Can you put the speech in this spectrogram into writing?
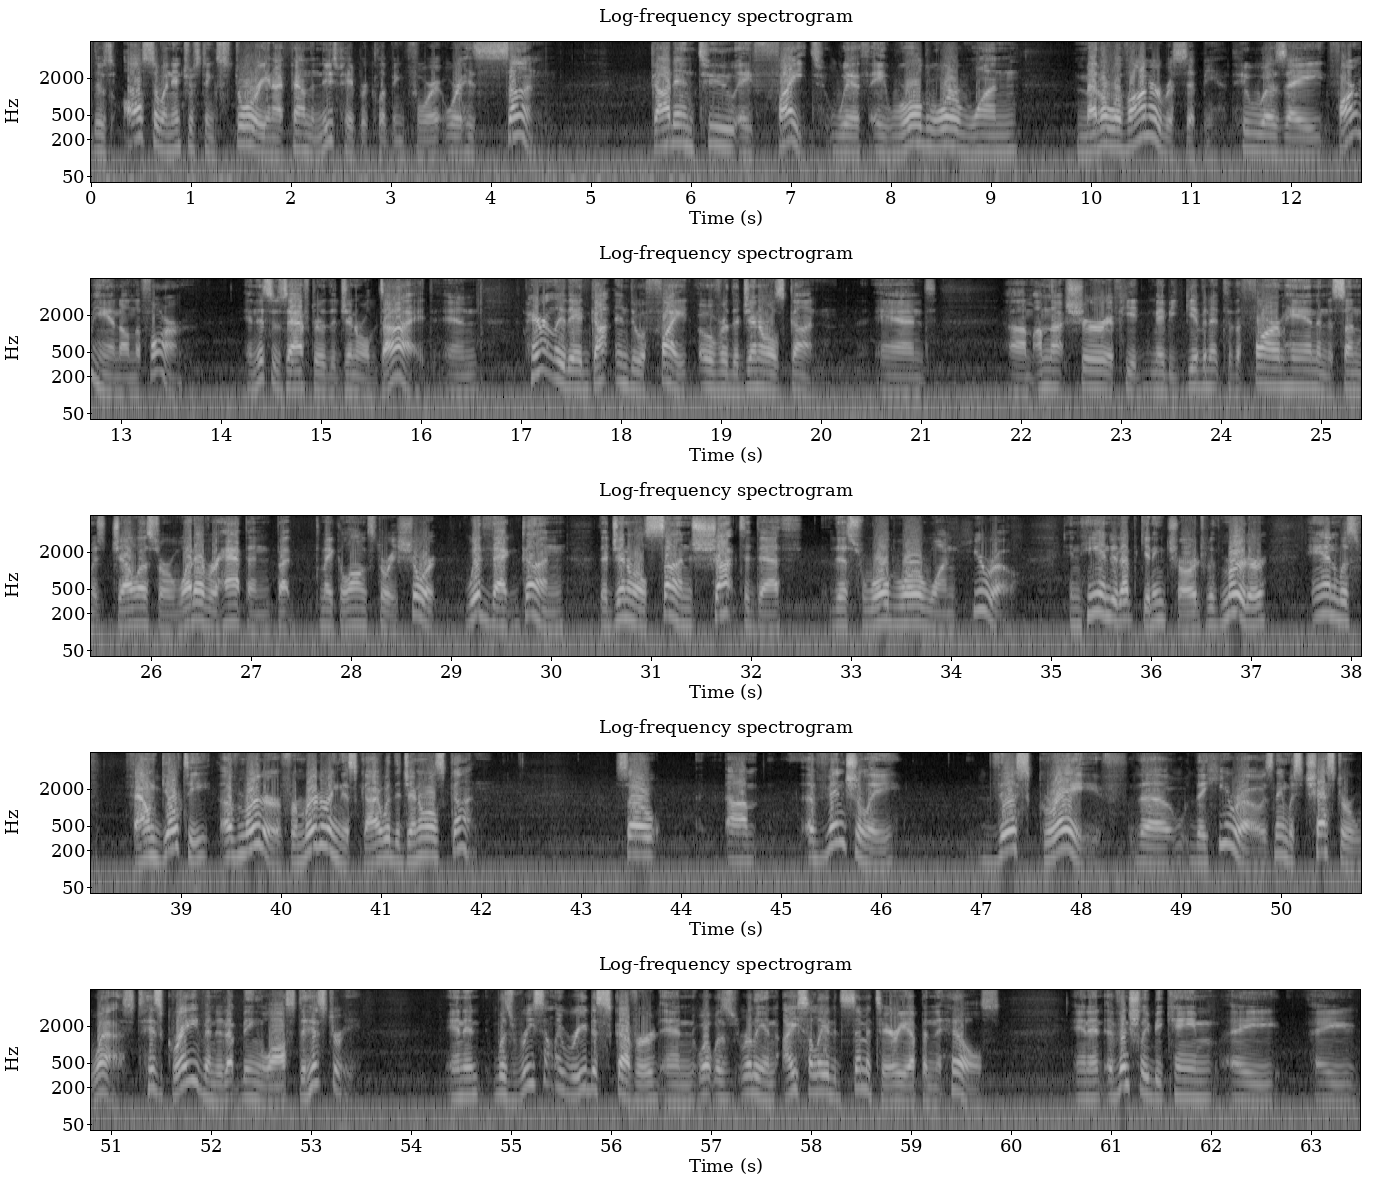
There's also an interesting story, and I found the newspaper clipping for it, where his son got into a fight with a World War One Medal of Honor recipient who was a farmhand on the farm. And this was after the general died. And apparently they had gotten into a fight over the general's gun. And um, I'm not sure if he had maybe given it to the farmhand and the son was jealous or whatever happened. But to make a long story short, with that gun, the general's son shot to death this World War I hero. And he ended up getting charged with murder and was found guilty of murder for murdering this guy with the general's gun. So um, eventually, this grave, the the hero, his name was Chester West. His grave ended up being lost to history, and it was recently rediscovered in what was really an isolated cemetery up in the hills, and it eventually became a a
